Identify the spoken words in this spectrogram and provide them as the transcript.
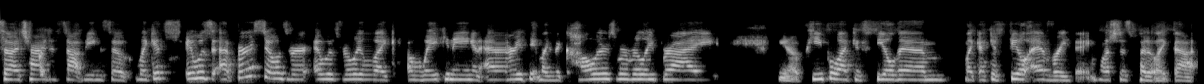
so i tried to stop being so like it's it was at first it was very it was really like awakening and everything like the colors were really bright you know people i could feel them like i could feel everything let's just put it like that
